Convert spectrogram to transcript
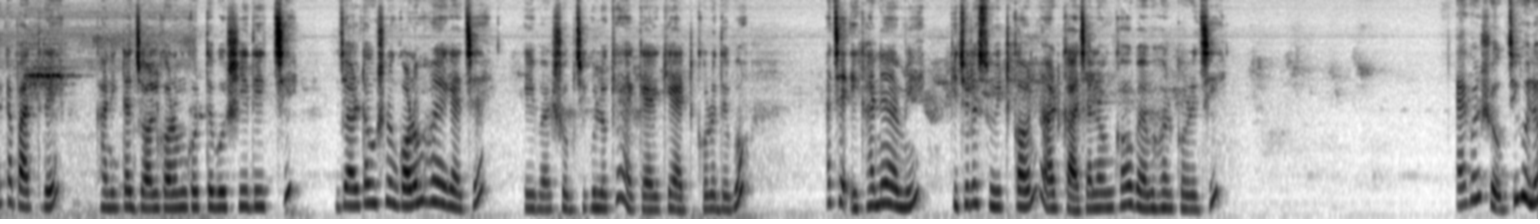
একটা পাত্রে খানিকটা জল গরম করতে বসিয়ে দিচ্ছি। জলটা উষ্ণ গরম হয়ে গেছে এইবার সবজিগুলোকে একে একে অ্যাড করে দেব। আচ্ছা এখানে আমি কিছুটা সুইট কর্ন আর কাঁচা লঙ্কাও ব্যবহার করেছি। এখন সবজিগুলো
